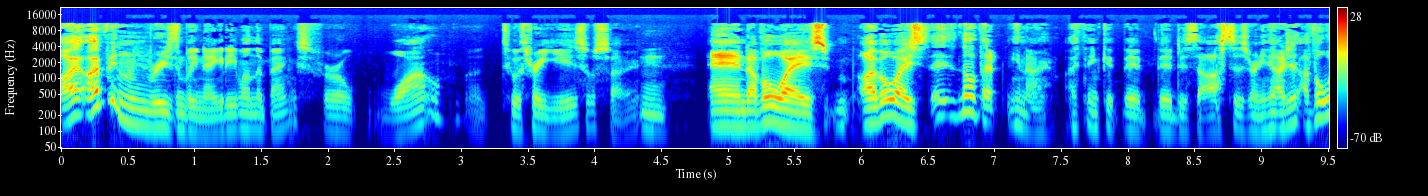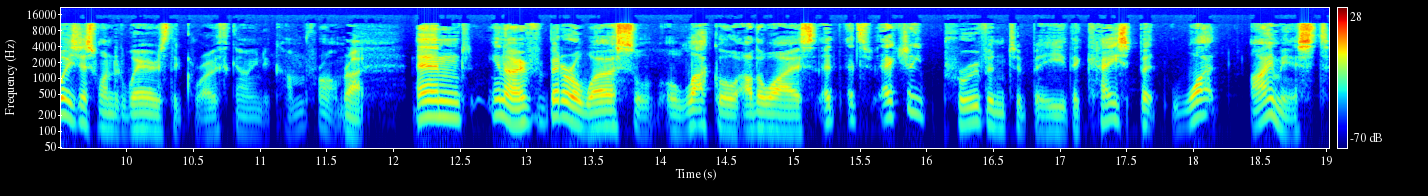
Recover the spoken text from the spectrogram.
I I've been reasonably negative on the banks for a while, two or three years or so, Mm. and I've always I've always it's not that you know I think they're, they're disasters or anything. I just, I've always just wondered where is the growth going to come from, Right. And you know, for better or worse, or, or luck or otherwise, it, it's actually proven to be the case. But what I missed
